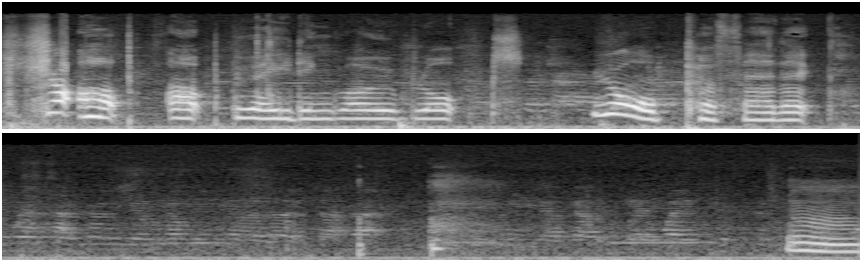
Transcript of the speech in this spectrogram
Shut up, upgrading Roblox. You're pathetic. Hmm.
